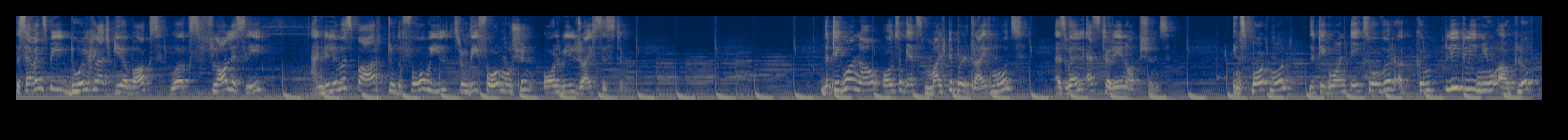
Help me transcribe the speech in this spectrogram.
The 7-speed dual-clutch gearbox works flawlessly and delivers power to the 4-wheel through the 4-motion all-wheel drive system. The Tiguan now also gets multiple drive modes as well as terrain options. In sport mode, the Tiguan takes over a completely new outlook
